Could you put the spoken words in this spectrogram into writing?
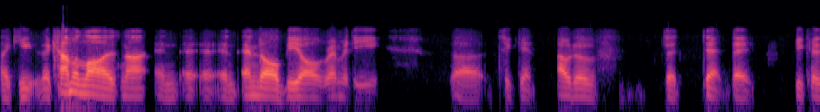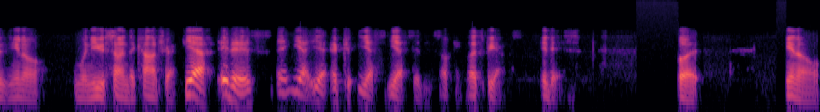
Like you, the common law is not an, an end all be all remedy uh, to get out of the debt that because you know when you signed the contract. Yeah, it is. Yeah, yeah, it, yes, yes, it is. Okay, let's be honest, it is. But you know,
